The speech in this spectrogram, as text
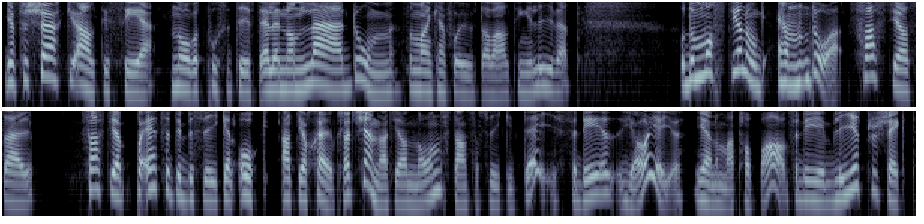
jag försöker ju alltid se något positivt eller någon lärdom som man kan få ut av allting i livet. Och då måste jag nog ändå, fast jag så här, fast jag på ett sätt är besviken och att jag självklart känner att jag någonstans har svikit dig. För det gör jag ju genom att hoppa av. För det blir ett projekt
